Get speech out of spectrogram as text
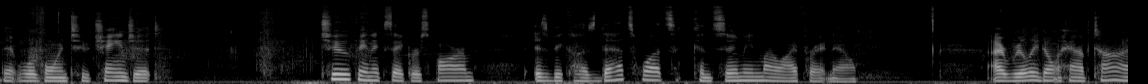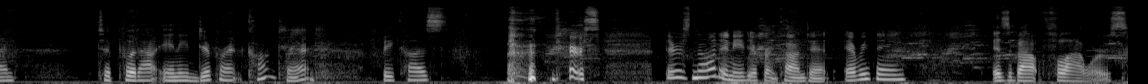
that we're going to change it to Phoenix Acres Farm is because that's what's consuming my life right now. I really don't have time to put out any different content because there's there's not any different content. Everything is about flowers.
